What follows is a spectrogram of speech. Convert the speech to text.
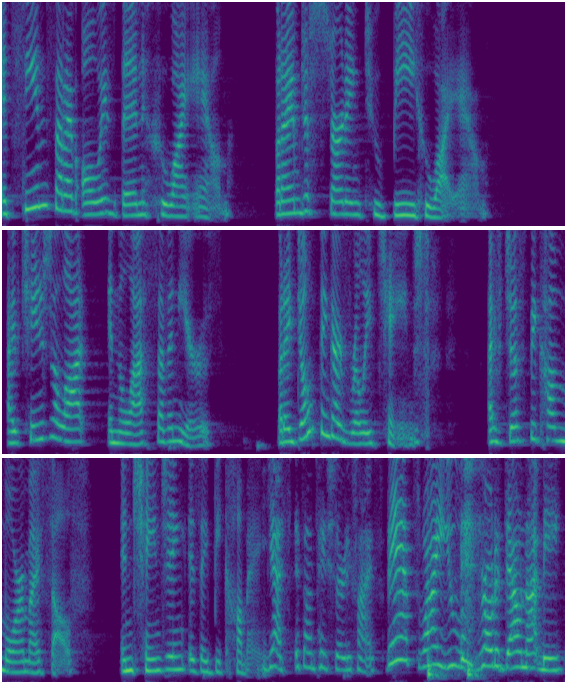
It seems that I've always been who I am, but I am just starting to be who I am. I've changed a lot in the last seven years, but I don't think I've really changed. I've just become more myself, and changing is a becoming. Yes, it's on page 35. That's why you wrote it down, not me.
